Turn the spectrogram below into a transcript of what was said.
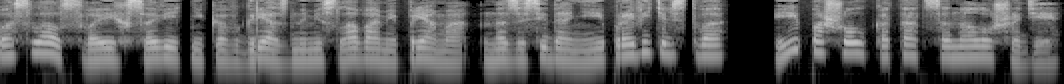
послал своих советников грязными словами прямо на заседании правительства и пошел кататься на лошади.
